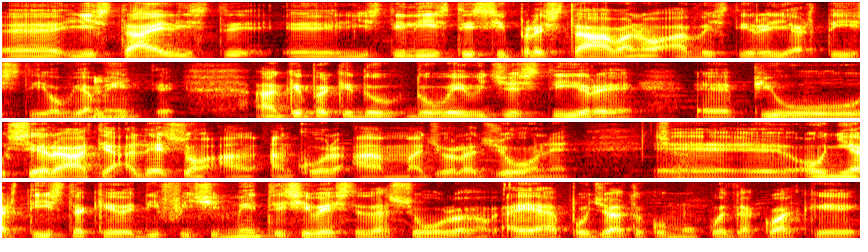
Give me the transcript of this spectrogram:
eh, gli stylist, eh, gli stilisti si prestavano a vestire gli artisti, ovviamente, mm-hmm. anche perché do- dovevi gestire eh, più serate, adesso a- ancora a maggior ragione. Certo. Eh, ogni artista che difficilmente si veste da solo è appoggiato comunque da qualche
